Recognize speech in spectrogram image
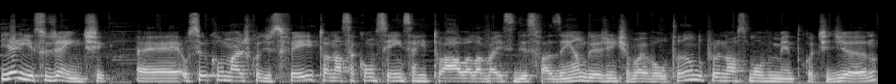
E é isso, gente. É, o círculo mágico é desfeito, a nossa consciência ritual ela vai se desfazendo e a gente vai voltando para o nosso movimento cotidiano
